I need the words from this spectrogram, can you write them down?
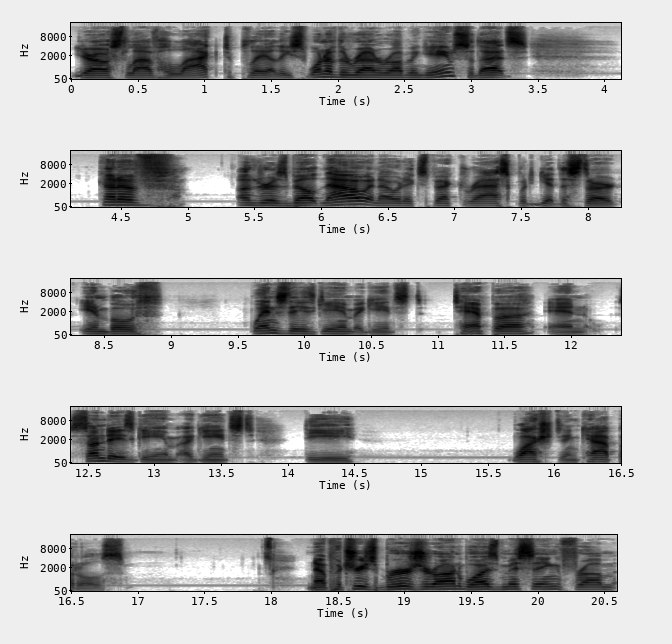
Yaroslav Halak to play at least one of the round robin games, so that's kind of under his belt now, and I would expect Rask would get the start in both Wednesday's game against Tampa and Sunday's game against the Washington Capitals. Now, Patrice Bergeron was missing from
